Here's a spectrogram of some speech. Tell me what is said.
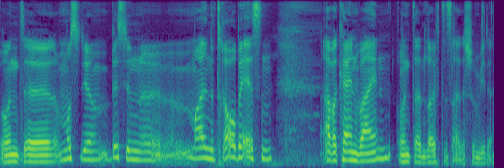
Und äh, musst du dir ein bisschen äh, mal eine Traube essen, aber kein Wein und dann läuft das alles schon wieder.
